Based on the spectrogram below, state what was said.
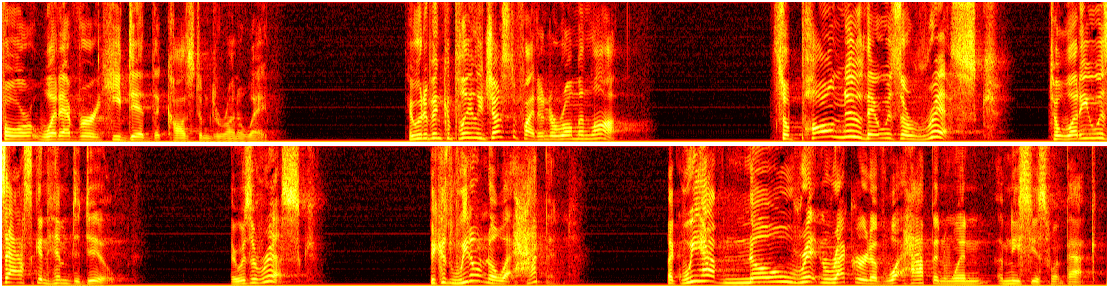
for whatever he did that caused him to run away. It would have been completely justified under Roman law. So Paul knew there was a risk to what he was asking him to do. There was a risk because we don't know what happened. Like, we have no written record of what happened when Onesimus went back.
